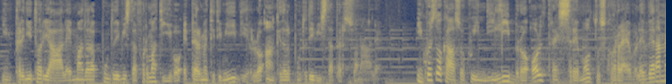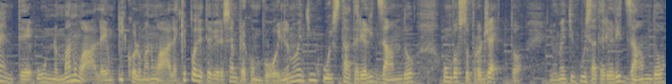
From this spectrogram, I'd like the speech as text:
imprenditoriale, ma dal punto di vista formativo e permettetemi di dirlo anche dal punto di vista personale. In questo caso quindi il libro, oltre a essere molto scorrevole, è veramente un manuale, un piccolo manuale che potete avere sempre con voi nel momento in cui state realizzando un vostro progetto, nel momento in cui state realizzando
